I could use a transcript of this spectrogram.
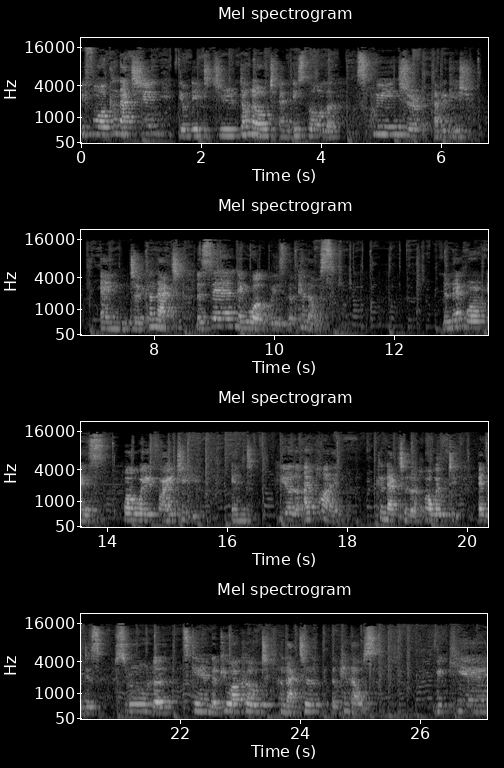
Before connection, you need to download and install the Screen Share application and connect the same network with the panels. The network is Huawei 5G and here the iPad connect to the Huawei 5G and this through the scan the QR code connect to the panels. We can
